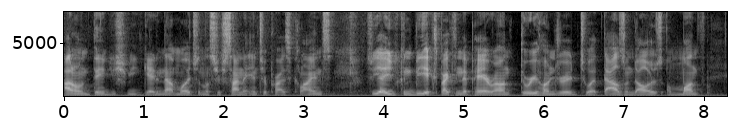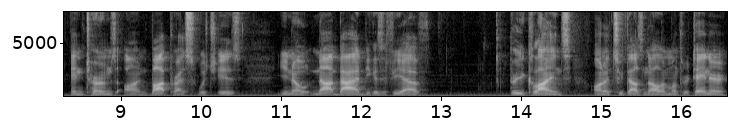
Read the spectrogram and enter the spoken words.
I don't think you should be getting that much unless you're signing enterprise clients. So yeah, you can be expecting to pay around three hundred to a thousand dollars a month in terms on BotPress, which is, you know, not bad because if you have three clients on a $2,000 a month retainer,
